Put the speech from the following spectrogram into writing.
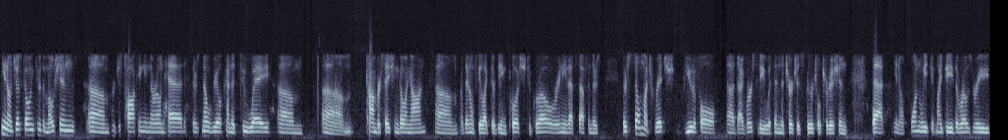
you know just going through the motions um, or just talking in their own head. There's no real kind of two way. Um, um, conversation going on, um, or they don't feel like they're being pushed to grow or any of that stuff. And there's there's so much rich, beautiful uh, diversity within the church's spiritual tradition that you know one week it might be the rosary,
